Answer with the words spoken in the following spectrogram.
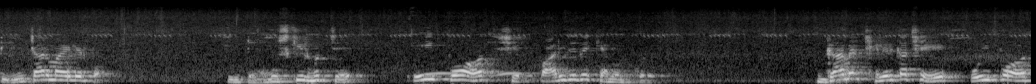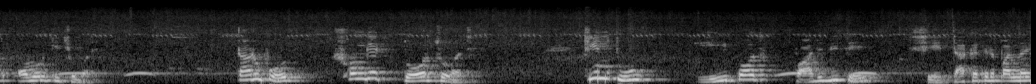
তিন চার মাইলের পথ। কিন্তু মুশকিল হচ্ছে এই পথ সে পাড়ি দেবে কেমন করে? গ্রামের ছেলের কাছে ওই পথ অমন কিছু নয়। তার উপর সঙ্গে টর্চও আছে। কিন্তু এই পথ পাড়ি দিতে সে ডাকাতের পাল্লায়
